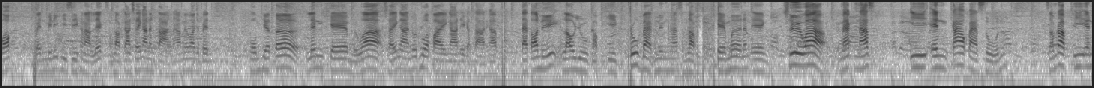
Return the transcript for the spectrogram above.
Box เป็นมินิ PC ขนาดเล็กสำหรับการใช้งานต่างๆนะครับไม่ว่าจะเป็น home theater เล่นเกม หรือว่าใช้งานทั่วๆไปงานเอกสารครับ แต่ตอนนี้เราอยู่กับอีกรูปแบบหนึ่งนะสำหรับเกมเมอร์นั่นเอง ชื่อว่า Magnus EN 980 สำหรับ EN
